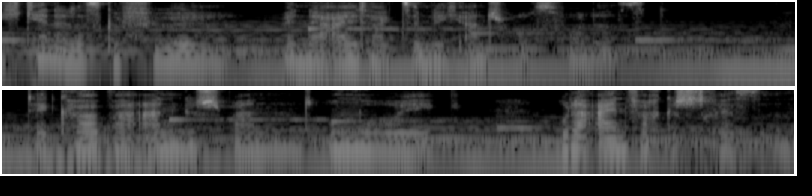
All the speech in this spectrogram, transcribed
Ich kenne das Gefühl, wenn der Alltag ziemlich anspruchsvoll ist, der Körper angespannt, unruhig oder einfach gestresst ist.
